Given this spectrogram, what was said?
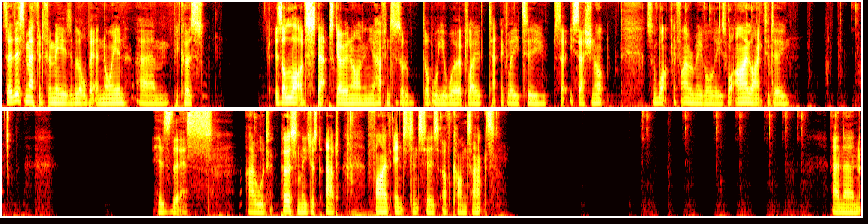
So this method for me is a little bit annoying um, because there's a lot of steps going on and you're having to sort of double your workload technically to set your session up. So what if I remove all these? What I like to do is this. I would personally just add five instances of Kontakt. And then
